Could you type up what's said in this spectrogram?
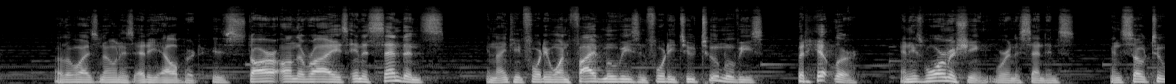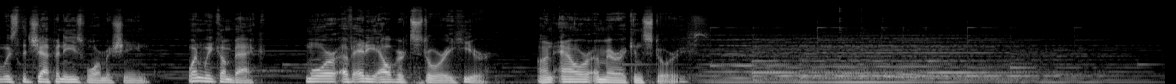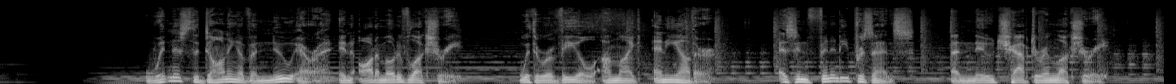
otherwise known as Eddie Albert. His star on the rise in ascendance in 1941, five movies and 42 two movies, but Hitler and his war machine were in ascendance, and so too was the Japanese war machine. When we come back, more of Eddie Albert's story here on Our American Stories. Witness the dawning of a new era in automotive luxury with a reveal unlike any other as Infiniti presents a new chapter in luxury,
